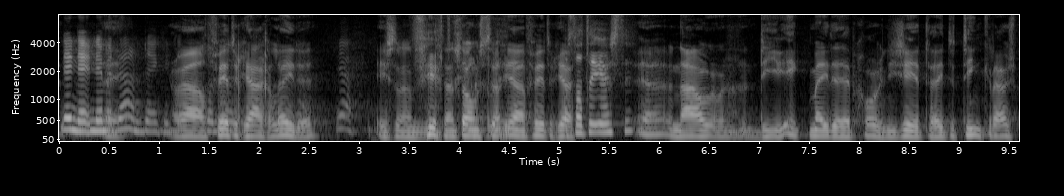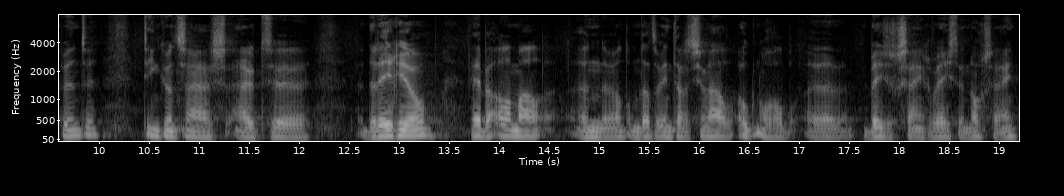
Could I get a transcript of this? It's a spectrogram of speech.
Nee, nee, nee, maar Nee. daarom denk ik... zo 40 leuk jaar geleden Ja. is er een 40 jaar tentoonstelling. Ja, 40 jaar. was dat de eerste? Ja, nou, die ik mede heb georganiseerd, heette Tien Kruispunten. Tien kunstenaars uit eh, de regio hebben allemaal, een, want omdat we internationaal ook nogal eh, bezig zijn geweest en nog zijn,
